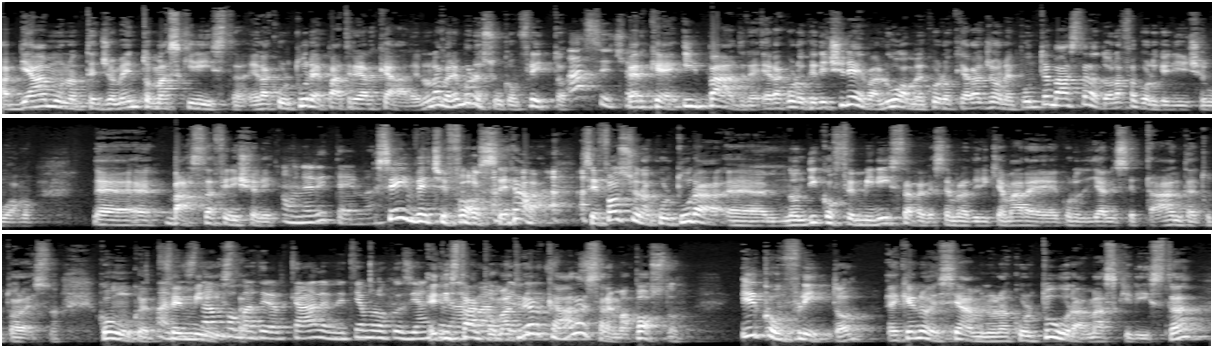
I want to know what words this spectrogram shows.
abbiamo un atteggiamento maschilista e la cultura è patriarcale, non avremmo nessun conflitto. Ah, sì, certo. Perché il padre era quello che decideva, l'uomo è quello che ha ragione, punto e basta, la donna fa quello che dice l'uomo. Eh, basta, finisce lì. Un eritema. Se invece fosse, no, se fosse una cultura, eh, non dico femminista perché sembra di richiamare quello degli anni 70 e tutto il resto, comunque Ma femminista. di stampo matriarcale, mettiamolo così anche E di stampo matriarcale saremmo a posto. Il conflitto è che noi siamo in una cultura maschilista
